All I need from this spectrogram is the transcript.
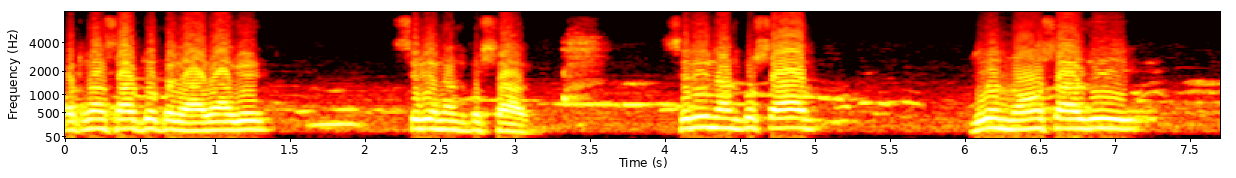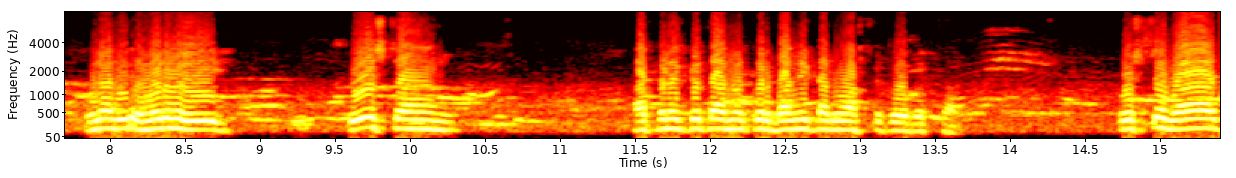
ਪਟਨਾ ਸਾਹਿਬ ਤੋਂ ਪੰਜਾਬ ਆ ਗਏ, ਸ੍ਰੀ ਅਨੰਦਪੁਰ ਸਾਹਿਬ। ਸ੍ਰੀ ਅਨੰਦਪੁਰ ਸਾਹਿਬ ਜਦੋਂ 9 ਸਾਲ ਦੀ ਉਹਨਾਂ ਦੀ ਉਮਰ ਹੋਈ, ਉਸ ਟਾਈਮ ਆਪਣੇ ਪਿਤਾ ਨੂੰ ਕੁਰਬਾਨੀ ਕਰਨ ਵਾਸਤੇ ਤੋਰ ਦਿੱਤਾ। ਉਸ ਤੋਂ ਬਾਅਦ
